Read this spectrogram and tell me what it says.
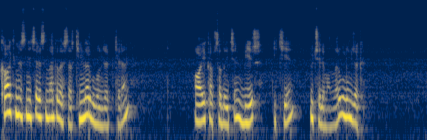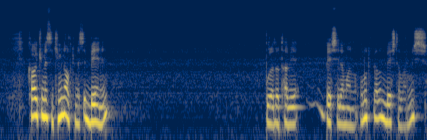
K kümesinin içerisinde arkadaşlar kimler bulunacak bir kere? A'yı kapsadığı için 1, 2, 3 elemanları bulunacak. K kümesi kimin alt kümesi? B'nin. Burada tabi 5 elemanını unutmayalım. 5 de varmış.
